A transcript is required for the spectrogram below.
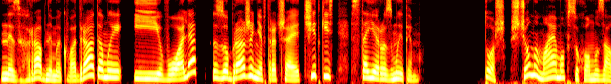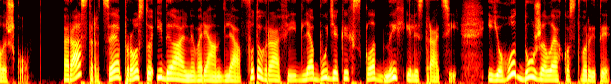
незграбними квадратами, і вуаля, зображення втрачає чіткість, стає розмитим. Тож, що ми маємо в сухому залишку? Растер це просто ідеальний варіант для фотографій, для будь-яких складних ілюстрацій, і його дуже легко створити.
